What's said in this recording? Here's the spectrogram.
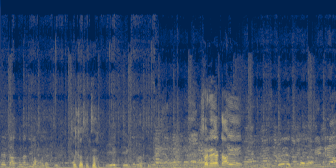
आपल्याला टाकून जाते शंभर टक्के चल चल चल चल. ती एक एकच असतो. सन्या काय आहे? ए, चुकारा.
